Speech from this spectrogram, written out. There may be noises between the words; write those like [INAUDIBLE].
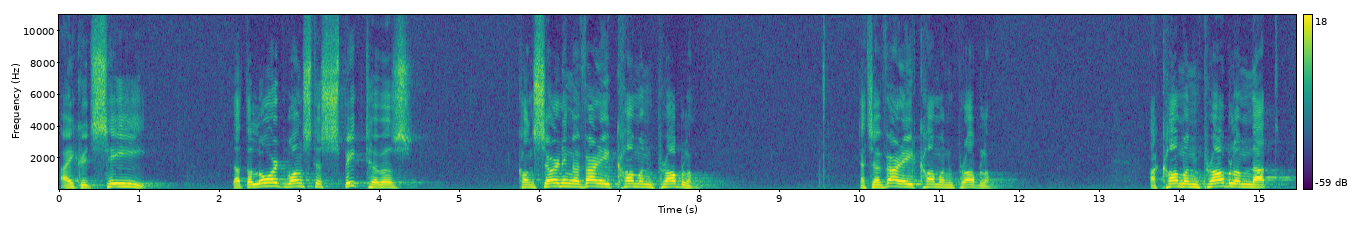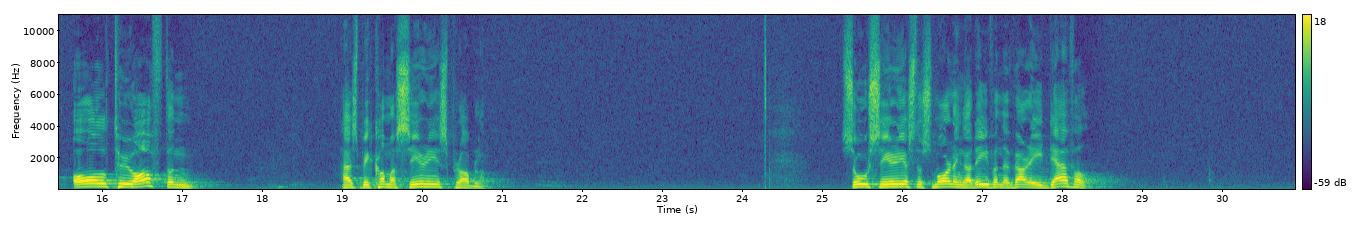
I could see that the Lord wants to speak to us concerning a very common problem. It's a very common problem a common problem that all too often has become a serious problem. So serious this morning that even the very devil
